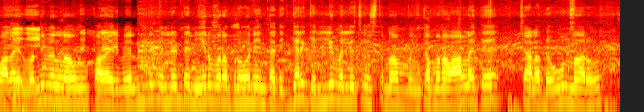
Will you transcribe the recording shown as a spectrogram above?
పదహైదు మంది వెళ్ళినాము పదహైదు మంది వెళ్ళింటే నేను మన బ్రోని ఇంత దగ్గరికి వెళ్ళి మళ్ళీ చూస్తున్నాము ఇంకా మన వాళ్ళైతే చాలా దవ్వున్నారు. ఉన్నారు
